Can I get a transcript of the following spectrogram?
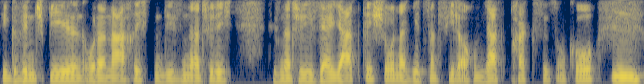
wie Gewinnspielen oder Nachrichten, die sind natürlich, die sind natürlich sehr jagdlich schon. Da geht es dann viel auch um Jagdpraxis und Co. Mhm.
